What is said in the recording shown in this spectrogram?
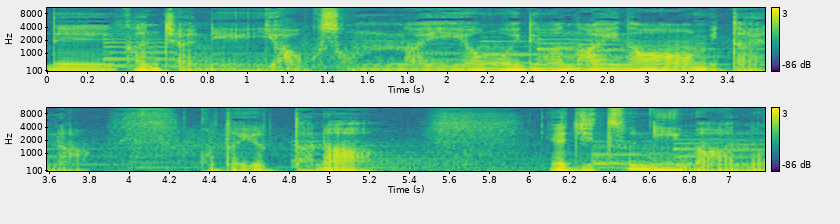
で、カンちゃんに、いや、そんないい思い出はないなぁみたいなこと言ったら、いや、実に今、あのー、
